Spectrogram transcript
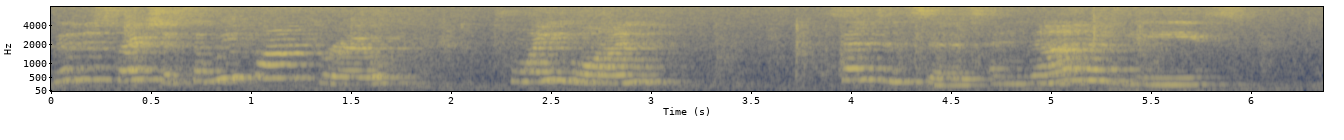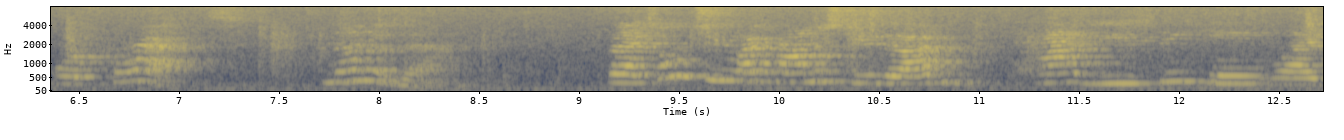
Goodness gracious. So we've gone through 21 sentences and none of these were correct. None of them. But I told you, I promised you that I would have you thinking like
